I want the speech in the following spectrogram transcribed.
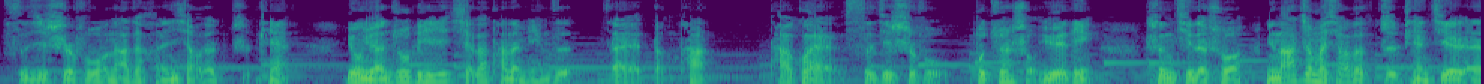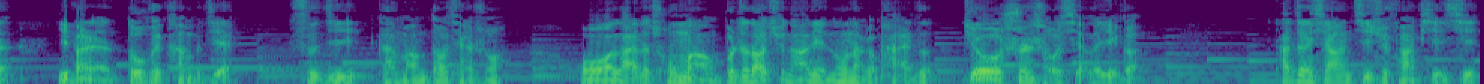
司机师傅拿着很小的纸片，用圆珠笔写了他的名字，在等他。他怪司机师傅不遵守约定，生气地说：“你拿这么小的纸片接人，一般人都会看不见。”司机赶忙道歉说：“我来的匆忙，不知道去哪里弄那个牌子，就顺手写了一个。”他正想继续发脾气，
